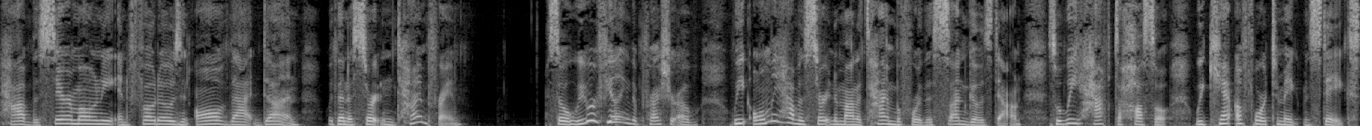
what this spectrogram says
have the ceremony and photos and all of that done within a certain time frame. So we were feeling the pressure of we only have a certain amount of time before the sun goes down. So we have to hustle. We can't afford to make mistakes.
